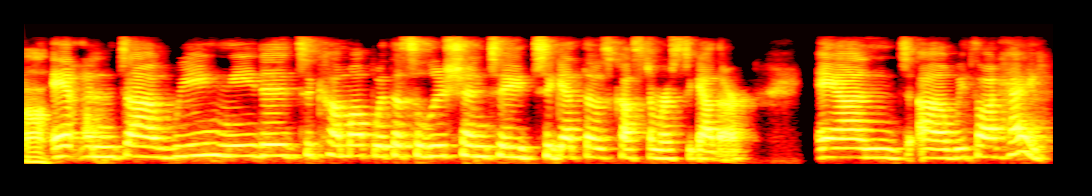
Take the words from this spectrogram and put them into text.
Ah. And uh, we needed to come up with a solution to, to get those customers together. And uh, we thought, hey,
